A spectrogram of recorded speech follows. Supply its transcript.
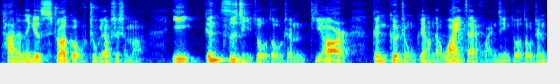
他的那个 struggle 主要是什么？一跟自己做斗争，第二跟各种各样的外在环境做斗争。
